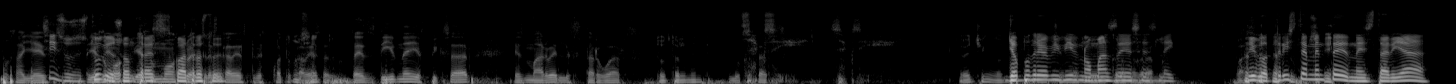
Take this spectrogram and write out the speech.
pues allá es... Sí, sus ya es un estudios son ya es un tres, cuatro tres cabezas, tres, cuatro Exacto. cabezas. O sea, es Disney, es Pixar, es Marvel, es Star Wars, Totalmente. LucasArts. Sexy, sexy. Se ve chingón. Yo podría vivir nomás de ese slate. Digo, tristemente necesitaría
